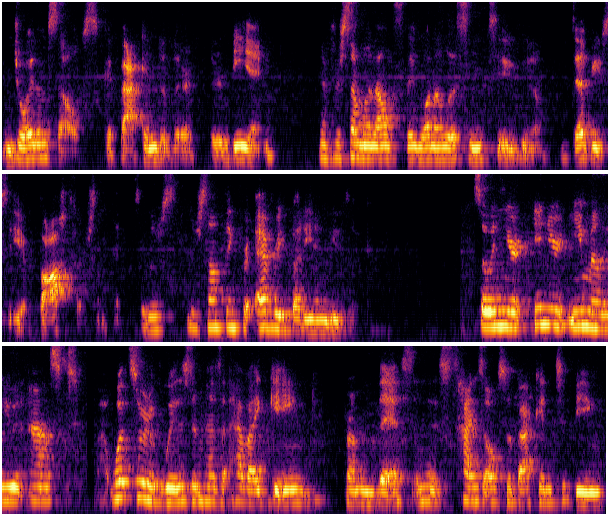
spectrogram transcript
enjoy themselves, get back into their their being. And for someone else, they want to listen to you know Debussy or Bach or something. So there's there's something for everybody in music. So in your in your email, you had asked what sort of wisdom has have I gained from this, and this ties also back into being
